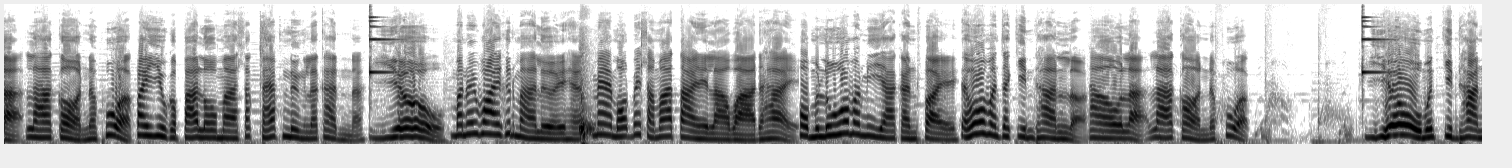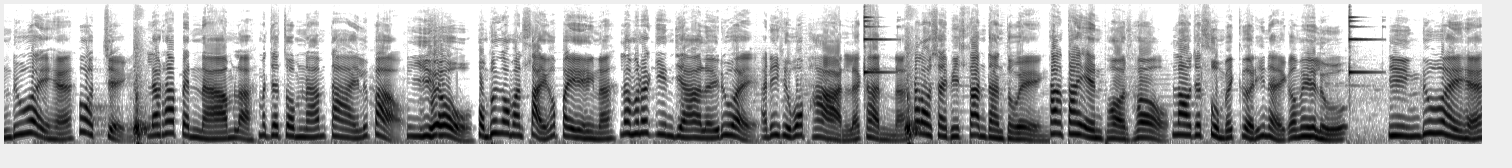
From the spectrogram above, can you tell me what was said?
ล่ะ ลาก่อนนะพวก ไปอยู่กับปลาโลมาสักแป๊บหนึ่งแล้วกันนะ โย มันไม่ว่ายขึ้นมาเลยฮะ แม่มดไม่สามารถตายในลาวาได้ ผมรู้ว่ามันมียากันไฟ แต่ว่ามันจะกินทันเหรอ เอาล่ะ ลาก่อนนะพวก โย่มันกินทันด้วยฮะโคตรเจ๋ง แล้วถ้าเป็นน้ำล่ะ มันจะจมน้ำตายหรือเปล่าโย่ผมเพิ่งเอามันใส่เข้าไปเองนะ แล้วมันก็กินยาเลยด้วย อันนี้ถือว่าผ่านแล้วกันนะ ถ้าเราใช้พิสตันดันตัวเองข้างใต้เอ็นพอร์ทัลเราจะสุ่มไปเกิดที่ไหนก็ไม่รู้ จริงด้วยแฮะ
